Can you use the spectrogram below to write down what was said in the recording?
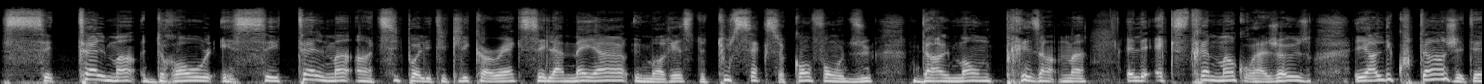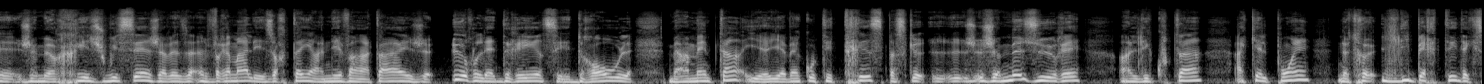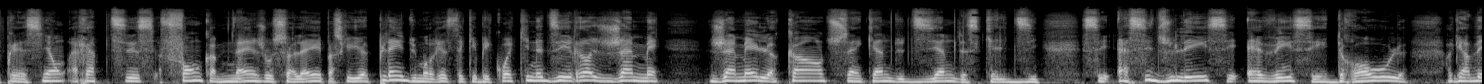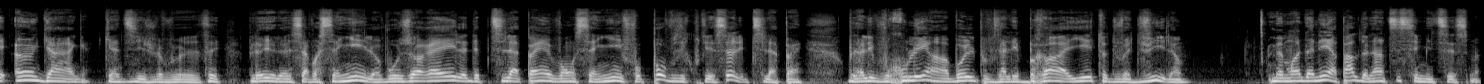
c'est tellement drôle et c'est tellement anti-politically correct. C'est la meilleure humoriste de tout sexe confondu dans le monde présentement. Elle est extrêmement courageuse et en l'écoutant, j'étais, je me réjouissais. J'avais vraiment les orteils en éventail. Hurlais de rire. C'est drôle, mais en même temps, il y avait un côté triste parce que je mesurais en l'écoutant à quel point notre liberté d'expression rapetisse, fond comme neige au soleil, parce qu'il y a plein d'humoristes québécois qui ne dira jamais jamais le quart du cinquième, du dixième de ce qu'elle dit. C'est acidulé, c'est élevé, c'est drôle. Regardez un gag qu'elle dit, je vous, puis là, ça va saigner, là. Vos oreilles des petits lapins vont saigner. Il faut pas vous écouter ça, les petits lapins. Vous allez vous rouler en boule, puis vous allez brailler toute votre vie, là. Mais à un moment donné, elle parle de l'antisémitisme.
